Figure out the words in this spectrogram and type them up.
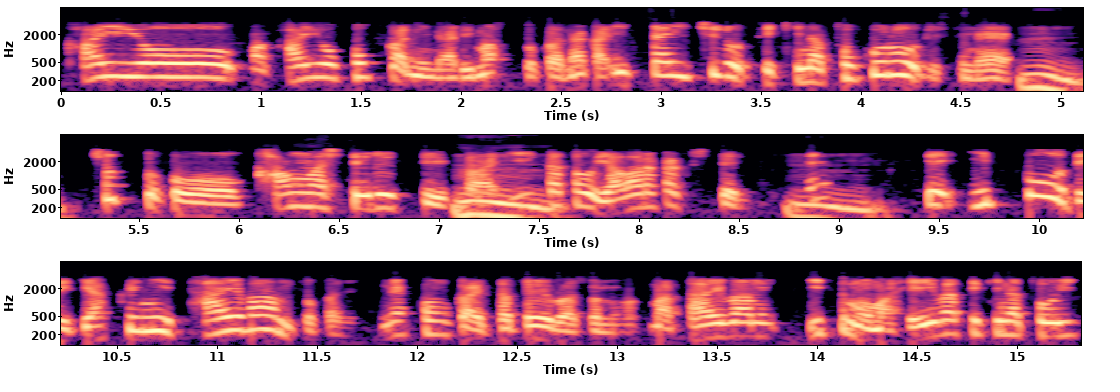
海洋、まあ、海洋国家になりますとか、なんか一帯一路的なところをですね、うん、ちょっとこう緩和してるっていうか、うん、言い方を柔らかくしてるんですね。で一方で逆に台湾とかですね今回、例えばその、まあ、台湾いつもまあ平和的な統一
